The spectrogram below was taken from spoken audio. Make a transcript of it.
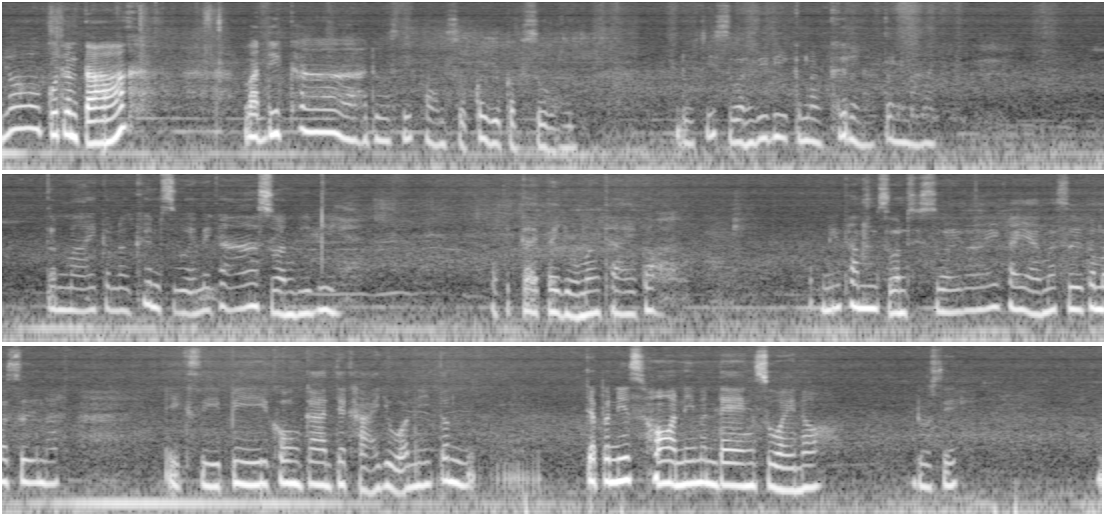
ลโลกุตันตากสวัสดีค่ะ ดูสิความสุขก็อยู่กับสวน ดูสิสวนวิวีกำลังขึ้นแล้วต้นไม้ ต้นไม้กำลังขึ้นสวยไหมคะ สวนวิวีพอไปไกลไปอยู่เมืองไทยก็อันนี้ทำสวนสวยไว้ ใครอยากมาซื้อก็มาซื้อนะ อีกสี่ปีโครงการจะขายอยู่อันนี้ต้น จ a p a n e s e ฮอนนี่มันแดงสวยเนาะ ดูสิ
